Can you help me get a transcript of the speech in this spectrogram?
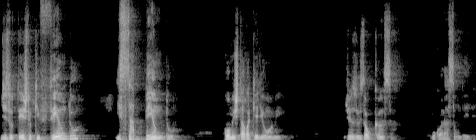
diz o texto que vendo e sabendo como estava aquele homem, Jesus alcança o coração dele.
